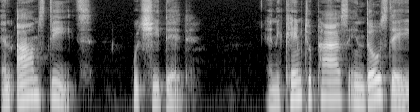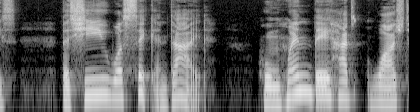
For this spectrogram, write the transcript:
and alms deeds which she did. And it came to pass in those days that she was sick and died, whom when they had washed,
